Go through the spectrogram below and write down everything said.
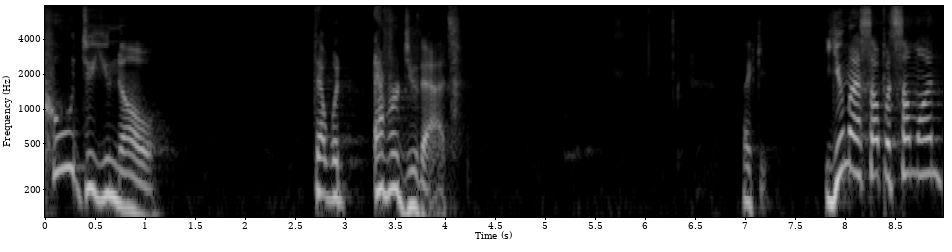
Who do you know that would ever do that? Like, you mess up with someone,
